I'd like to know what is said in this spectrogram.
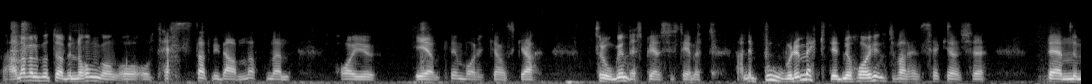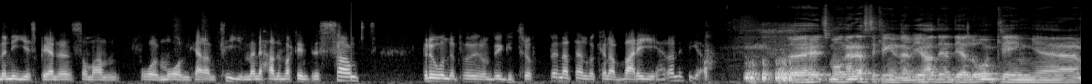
Han har väl gått över någon gång och, och, testat lite annat men har ju egentligen varit ganska trogen det spelsystemet. Ja, det vore mäktigt. Nu har ju inte Valencia kanske den nummer nio-spelaren som man får målgaranti. Men det hade varit intressant beroende på hur de bygger truppen att ändå kunna variera lite grann. Det har höjts många röster kring det där. Vi hade en dialog kring eh,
